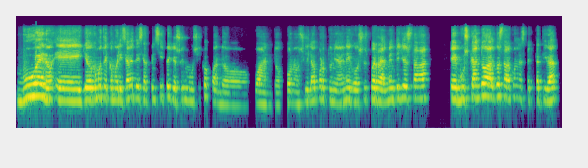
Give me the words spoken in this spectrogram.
Bueno, eh, yo como, te, como Elizabeth decía al principio, yo soy músico. Cuando, cuando conocí la oportunidad de negocios, pues realmente yo estaba eh, buscando algo, estaba con la expectativa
